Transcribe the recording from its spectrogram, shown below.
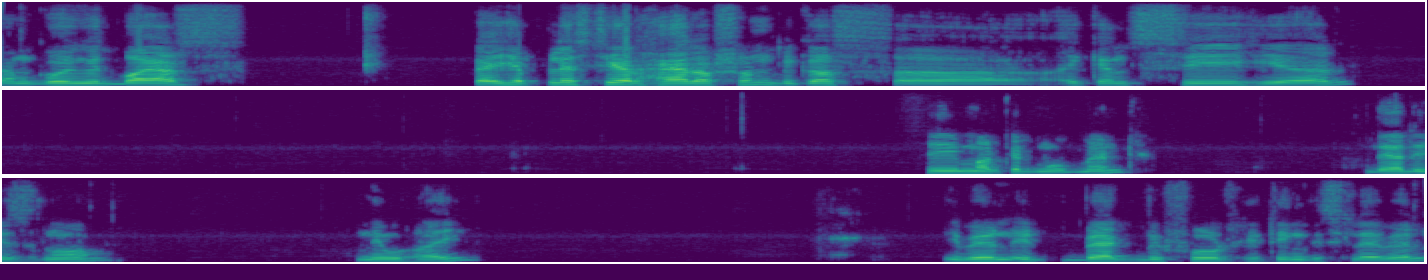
I'm going with buyers. I have placed here higher option because uh, I can see here. See market movement. There is no new high. Even it back before hitting this level.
